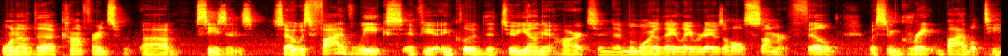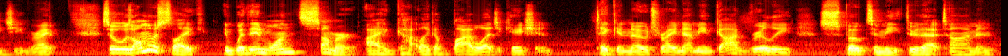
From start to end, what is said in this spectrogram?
one of the conference uh, seasons. So it was five weeks, if you include the two Young at Hearts and the Memorial Day and Labor Day. It was a whole summer filled with some great Bible teaching, right? So it was almost like within one summer, I got like a Bible education, taking notes right now. I mean, God really spoke to me through that time. And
